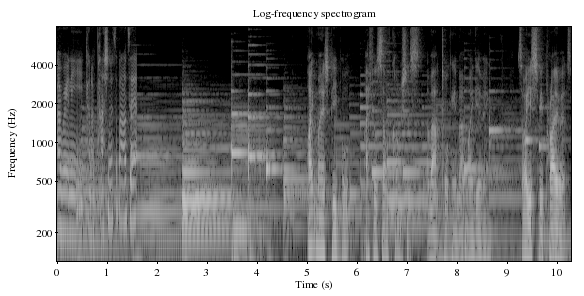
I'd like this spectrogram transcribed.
are really kind of passionate about it. Like most people, I feel self-conscious about talking about my giving, so I used to be private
